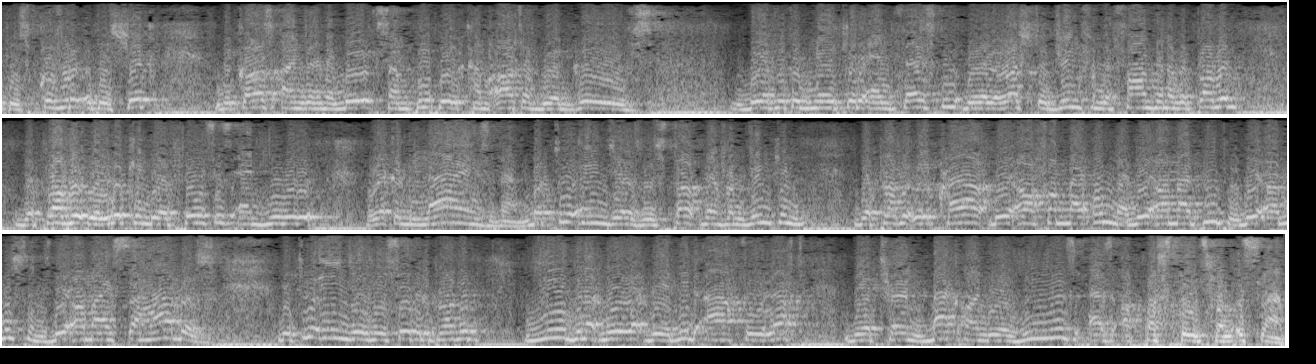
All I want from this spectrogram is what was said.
it is kufr, it is shirk, because on the day some people come out of their graves barefooted, naked and thirsty, they will rush to drink from the fountain of the Prophet. The Prophet will look in their faces and he will recognize them. But two angels will stop them from drinking. The Prophet will cry out, they are from my ummah, they are my people, they are Muslims, they are my sahabas. The two angels will say to the Prophet, you do not know what they did ah, after you left. They turned back on their heels as apostates from Islam.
